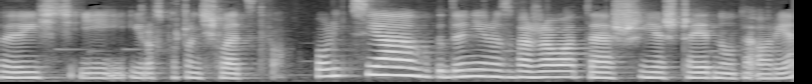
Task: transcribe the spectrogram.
wyjść i, i rozpocząć śledztwo. Policja w Gdyni rozważała też jeszcze jedną teorię,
